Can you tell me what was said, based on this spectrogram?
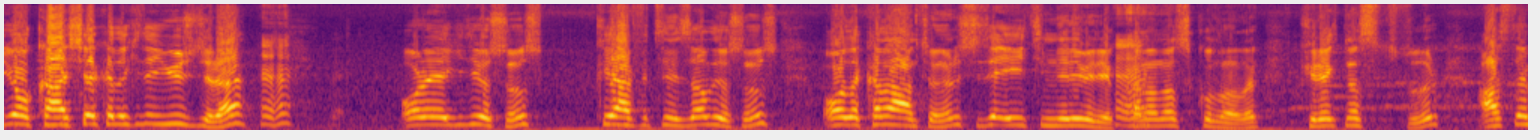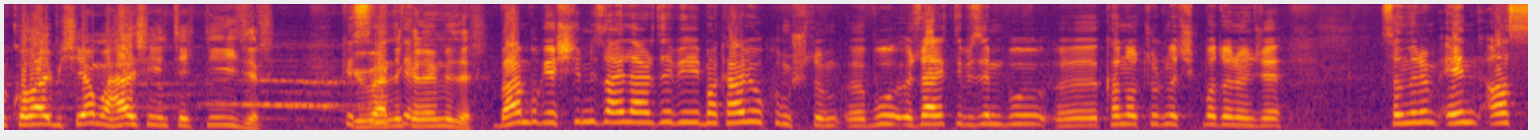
Yok Karşıyaka'daki de 100 lira. Oraya gidiyorsunuz. kıyafetinizi alıyorsunuz. Orada kano antrenörü size eğitimleri veriyor. Kano nasıl kullanılır, kürek nasıl tutulur. Aslında kolay bir şey ama her şeyin tekniği iyidir. Güvenlik önemlidir. Ben bu geçtiğimiz aylarda bir makale okumuştum. Ee, Bu özellikle bizim bu e, kano turuna çıkmadan önce sanırım en az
